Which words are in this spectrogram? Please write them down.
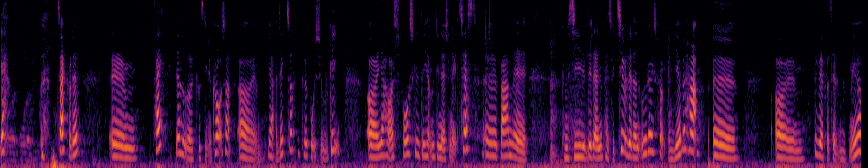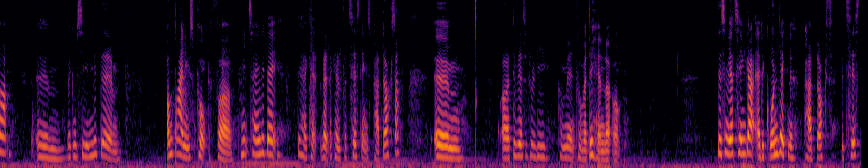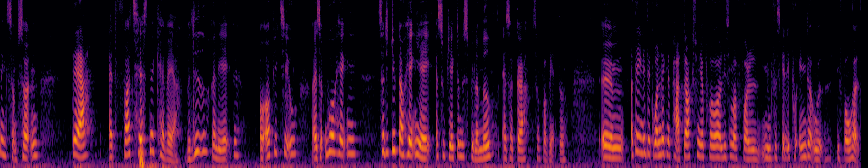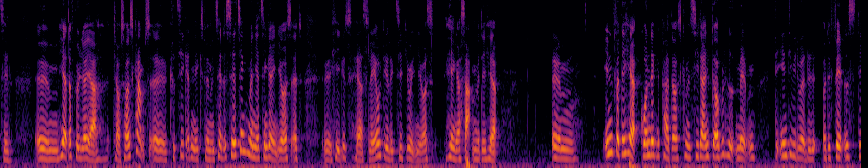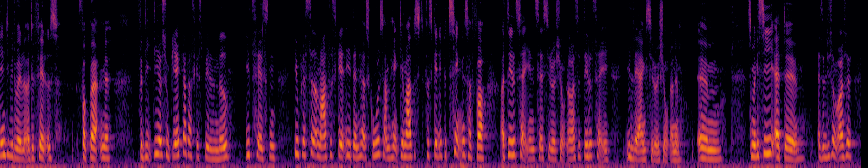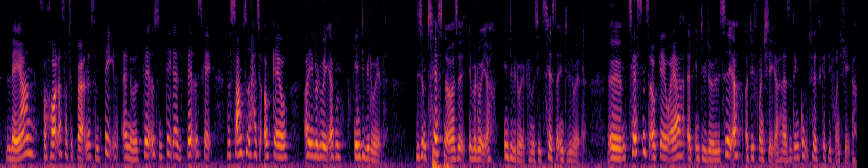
Ja, tak for det. Øhm, hej, jeg hedder Christine Korsholt, og øh, jeg er lektor i pædagogisk psykologi. Og jeg har også forsket det her med de nationale test, øh, bare med kan man sige, lidt andet perspektiv, lidt andet udgangspunkt, end Jeppe har. Øh, og øh, det vil jeg fortælle lidt mere om. Øh, hvad kan man sige, mit øh, omdrejningspunkt for min tale i dag, det har jeg kaldt, valgt at kalde for testningens paradoxer. Øh, og det vil jeg selvfølgelig lige komme ind på, hvad det handler om. Det, som jeg tænker er det grundlæggende paradoks ved testning som sådan, det er, at for at testene kan være valide, reliable og objektive, og altså uafhængige, så er de dybt afhængige af, at subjekterne spiller med, altså gør som forventet. Øhm, og det er egentlig det grundlæggende paradoks, som jeg prøver ligesom at folde mine forskellige pointer ud i forhold til. Øhm, her der følger jeg Claus Holskamps øh, kritik af den eksperimentelle setting, men jeg tænker egentlig også, at øh, Hegels her slave-dialektik jo egentlig også hænger sammen med det her. Øhm, inden for det her grundlæggende paradoks kan man sige, at der er en dobbelthed mellem det individuelle og det fælles, det individuelle og det fælles for børnene. Fordi de her subjekter, der skal spille med i testen, de er jo placeret meget forskellige i den her skolesammenhæng. De har meget forskellige betingelser for at deltage i en testsituation, og også at deltage i læringssituationerne. Øhm, så man kan sige, at øh, altså ligesom også læreren forholder sig til børnene som del af noget fælles, en del af et fællesskab, og samtidig har til opgave at evaluere dem individuelt. Ligesom testene også evaluerer individuelt, kan man sige, tester individuelt. Øh, testens opgave er at individualisere og differentiere. Altså det er en god test, at differentiere.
